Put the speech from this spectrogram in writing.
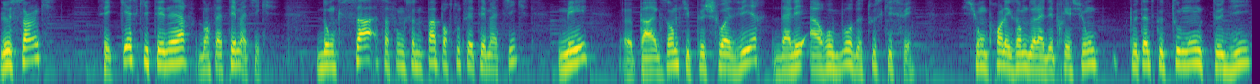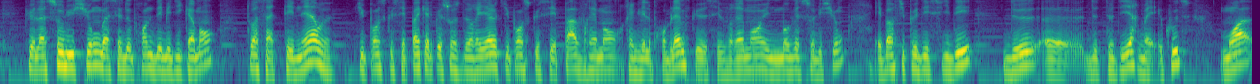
Le 5, c'est qu'est-ce qui t'énerve dans ta thématique? Donc ça, ça ne fonctionne pas pour toutes les thématiques, mais euh, par exemple, tu peux choisir d'aller à rebours de tout ce qui se fait. Si on prend l'exemple de la dépression, peut-être que tout le monde te dit que la solution, bah, c'est de prendre des médicaments. Toi, ça t'énerve. Tu penses que c'est pas quelque chose de réel. Tu penses que c'est pas vraiment régler le problème, que c'est vraiment une mauvaise solution. Et eh ben, tu peux décider de, euh, te dire, bah, écoute, moi,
